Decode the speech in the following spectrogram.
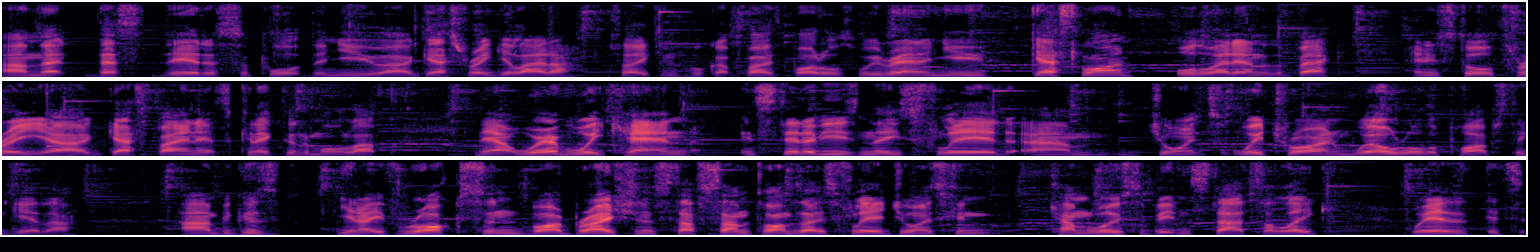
Um, that, that's there to support the new uh, gas regulator, so you can hook up both bottles. We ran a new gas line all the way down to the back and installed three uh, gas bayonets, connected them all up. Now, wherever we can, instead of using these flared um, joints, we try and weld all the pipes together um, because, you know, if rocks and vibration and stuff, sometimes those flared joints can come loose a bit and start to leak, where it's,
